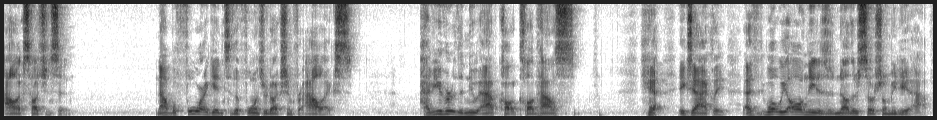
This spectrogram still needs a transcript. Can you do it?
Alex Hutchinson. Now, before I get into the full introduction for Alex, have you heard of the new app called Clubhouse? yeah, exactly. What we all need is another social media app.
